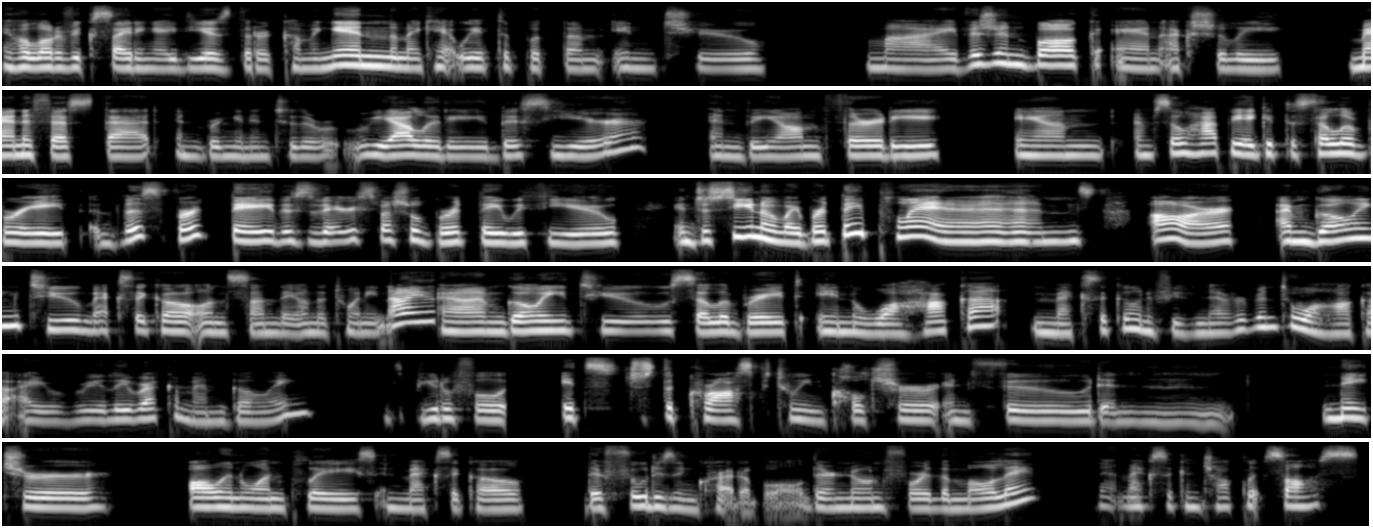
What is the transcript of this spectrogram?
I have a lot of exciting ideas that are coming in, and I can't wait to put them into my vision book and actually manifest that and bring it into the reality this year and beyond 30. And I'm so happy I get to celebrate this birthday, this very special birthday with you. And just so you know, my birthday plans are I'm going to Mexico on Sunday on the 29th. I'm going to celebrate in Oaxaca, Mexico. And if you've never been to Oaxaca, I really recommend going. It's beautiful. It's just the cross between culture and food and nature all in one place in Mexico. Their food is incredible. They're known for the mole, that Mexican chocolate sauce.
